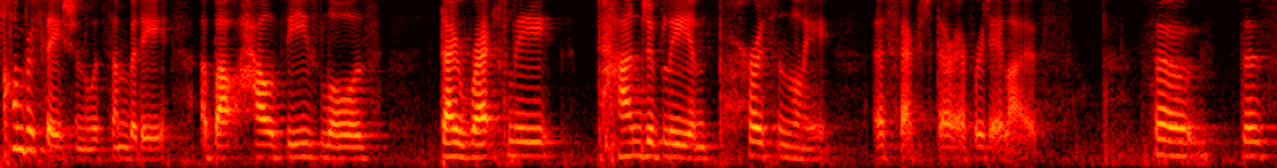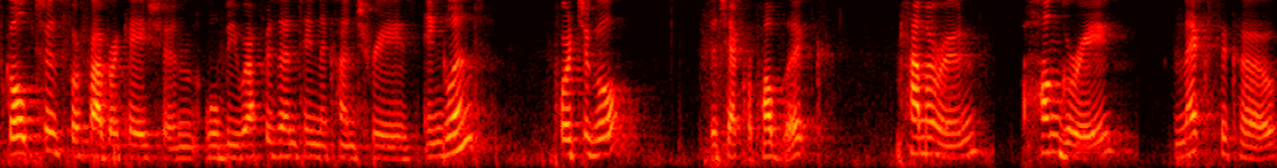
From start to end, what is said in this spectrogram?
conversation with somebody about how these laws directly, tangibly, and personally affect their everyday lives. So the sculptures for fabrication will be representing the countries England, Portugal, the Czech Republic, Cameroon, Hungary, Mexico,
